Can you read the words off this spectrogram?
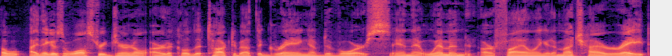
I think it was a Wall Street Journal article that talked about the graying of divorce and that women are filing at a much higher rate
